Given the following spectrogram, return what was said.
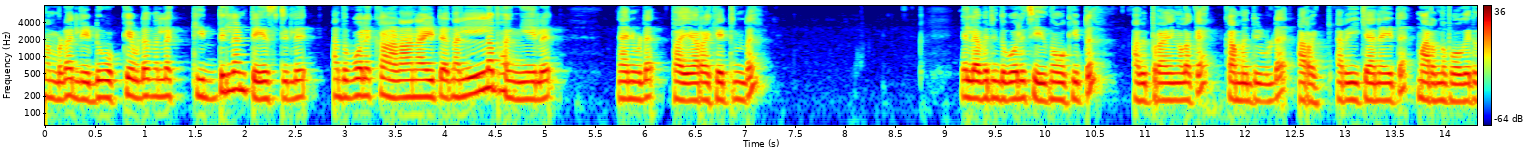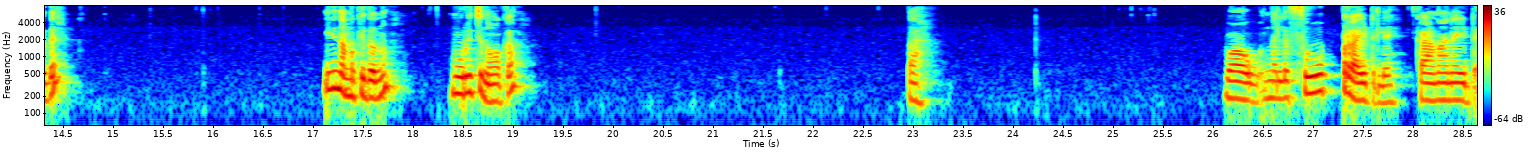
നമ്മുടെ ലഡു ഒക്കെ ഇവിടെ നല്ല കിഡിലൻ ടേസ്റ്റിൽ അതുപോലെ കാണാനായിട്ട് നല്ല ഭംഗിയിൽ ഞാനിവിടെ തയ്യാറാക്കിയിട്ടുണ്ട്. എല്ലാവരും ഇതുപോലെ ചെയ്ത് നോക്കിയിട്ട് അഭിപ്രായങ്ങളൊക്കെ കമന്റിലൂടെ അറിയിക്കാനായിട്ട് മറന്നു പോകരുത്. ഇനി നമുക്കിതൊന്ന് മുറിച്ച് നോക്കാം. വാവ് നല്ല സൂപ്പർ ആയിട്ടില്ലേ കാണാനായിട്ട്.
